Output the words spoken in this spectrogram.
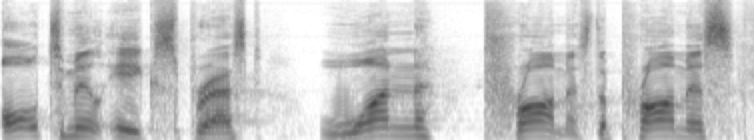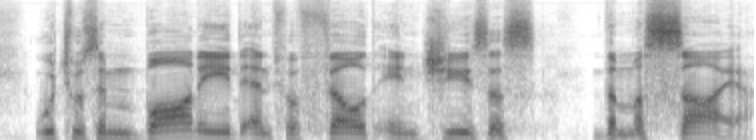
ultimately expressed one promise, the promise which was embodied and fulfilled in Jesus, the Messiah.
